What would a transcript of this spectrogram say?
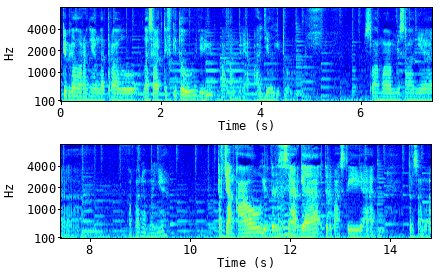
tipikal orang yang nggak terlalu nggak selektif gitu jadi makan ya apa aja gitu selama misalnya apa namanya terjangkau gitu dari sisi harga itu udah pasti kan terus sama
